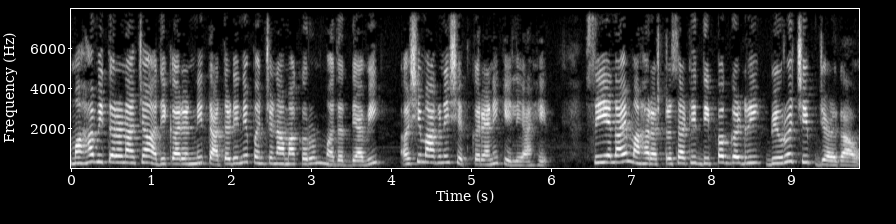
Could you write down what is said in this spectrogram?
महावितरणाच्या अधिकाऱ्यांनी तातडीने पंचनामा करून मदत द्यावी अशी मागणी शेतकऱ्यांनी केली आहे. सी एन आय महाराष्ट्रासाठी दीपक गडरी ब्युरो चीफ जळगाव.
